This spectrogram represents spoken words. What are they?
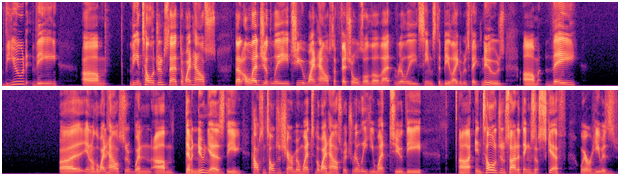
viewed the um, the intelligence that the White House that allegedly two White House officials, although that really seems to be like it was fake news, um, they, uh, you know, the White House, when um, Devin Nunes, the House Intelligence Chairman, went to the White House, which really he went to the uh, intelligence side of things, a SCIF, where he was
